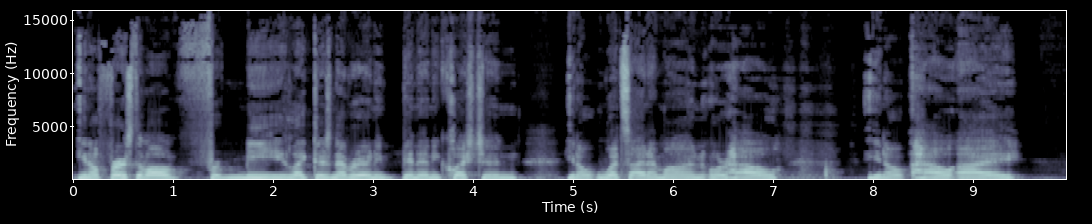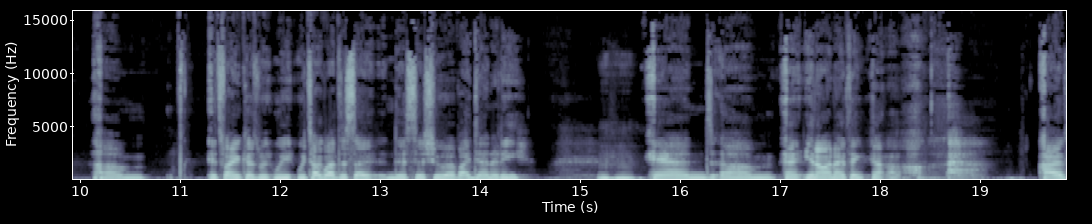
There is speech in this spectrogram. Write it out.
you know, first of all, for me, like, there's never any been any question, you know, what side I'm on or how, you know, how I. Um, it's funny because we, we, we talk about this uh, this issue of identity, and um, and you know, and I think. Uh, I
